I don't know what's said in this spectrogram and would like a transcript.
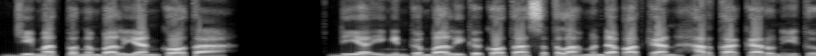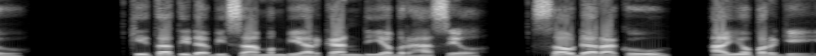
Jimat pengembalian kota. Dia ingin kembali ke kota setelah mendapatkan harta karun itu. Kita tidak bisa membiarkan dia berhasil. Saudaraku, ayo pergi.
